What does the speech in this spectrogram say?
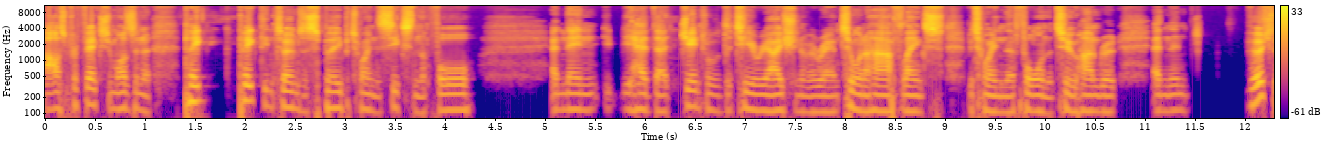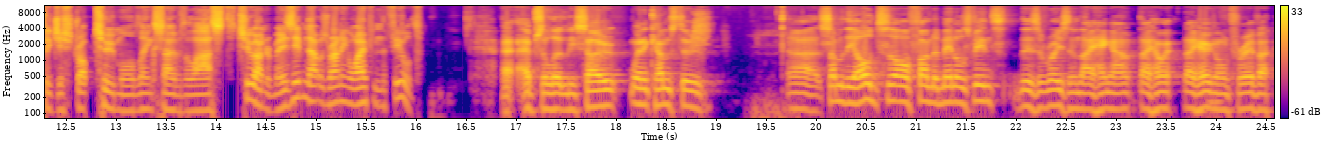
Oh, it was perfection, wasn't it? Peaked, peaked in terms of speed between the six and the four and then you had that gentle deterioration of around two and a half lengths between the four and the 200, and then virtually just dropped two more lengths over the last 200 metres, even though it was running away from the field. Uh, absolutely. So when it comes to uh, some of the old style fundamentals, Vince. There's a reason they hang out. They they hang on forever.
